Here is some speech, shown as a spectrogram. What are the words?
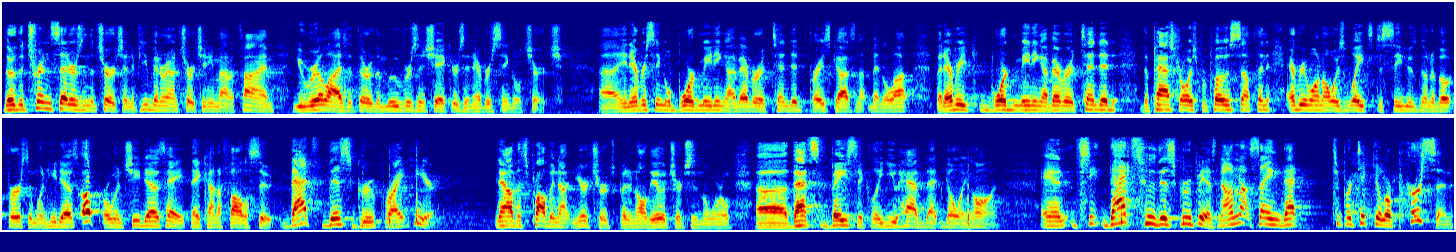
They're the trendsetters in the church. And if you've been around church any amount of time, you realize that they're the movers and shakers in every single church. Uh, in every single board meeting I've ever attended, praise God, it's not been a lot, but every board meeting I've ever attended, the pastor always proposed something. Everyone always waits to see who's going to vote first, and when he does, oh, or when she does, hey, they kind of follow suit. That's this group right here. Now, that's probably not in your church, but in all the other churches in the world. Uh, that's basically, you have that going on. And see, that's who this group is. Now, I'm not saying that to particular person,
